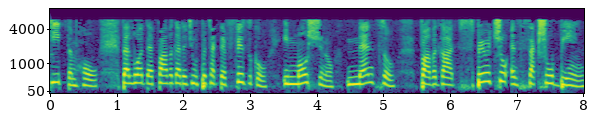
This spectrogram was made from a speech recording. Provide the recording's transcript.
keep them whole. That, Lord, that Father God, that you would protect their physical, emotional, mental, Father God, spiritual and sexual beings.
